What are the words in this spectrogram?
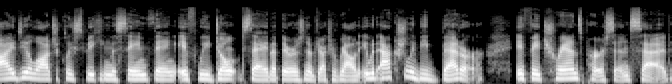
ideologically speaking the same thing if we don't say that there is an objective reality. It would actually be better if a trans person said,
